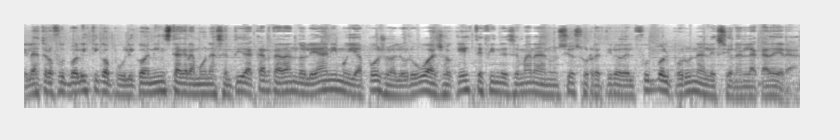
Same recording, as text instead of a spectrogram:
El astrofutbolístico publicó en Instagram una sentida carta dándole ánimo y apoyo al uruguayo que este fin de semana anunció su retiro del fútbol por una lesión en la cadera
